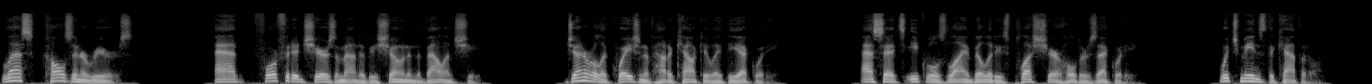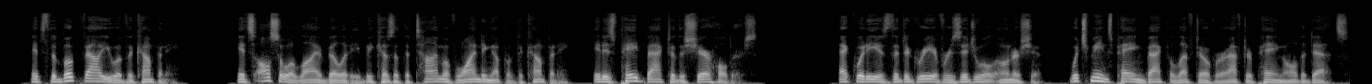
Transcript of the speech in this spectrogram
Less, calls in arrears. Add, forfeited shares amount to be shown in the balance sheet. General equation of how to calculate the equity. Assets equals liabilities plus shareholders' equity. Which means the capital. It's the book value of the company. It's also a liability because at the time of winding up of the company, it is paid back to the shareholders. Equity is the degree of residual ownership, which means paying back the leftover after paying all the debts.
